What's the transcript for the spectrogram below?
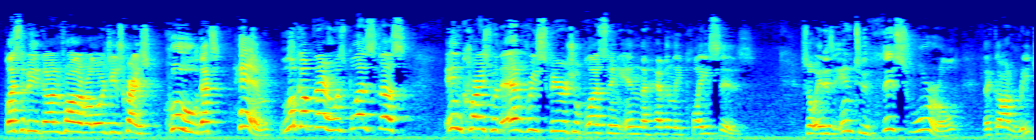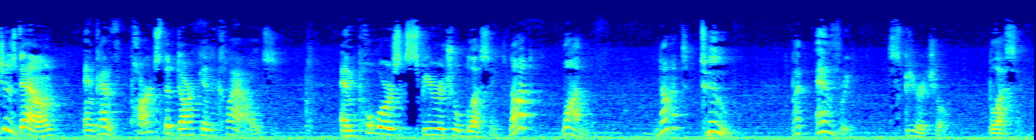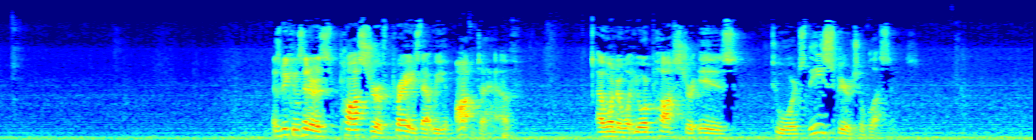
Blessed be the God and Father of our Lord Jesus Christ, who, that's Him, look up there, who has blessed us in Christ with every spiritual blessing in the heavenly places. So it is into this world that God reaches down and kind of parts the darkened clouds and pours spiritual blessings. Not one, not two, but every spiritual blessing. As we consider this posture of praise that we ought to have, I wonder what your posture is towards these spiritual blessings.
